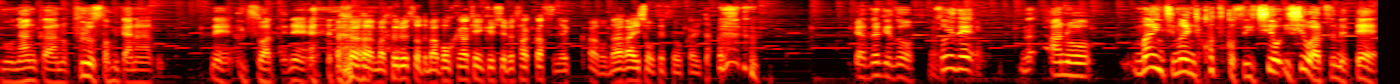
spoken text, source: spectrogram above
もうなんかあの、プルーストみたいな、ね、偽ってね、まあ、プルーストって、まあ、僕が研究してる作家っすね。あの、長い小説を書いた。いや、だけどう、んそれで、なあの、毎日毎日コツコツ石を、石を集めて、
